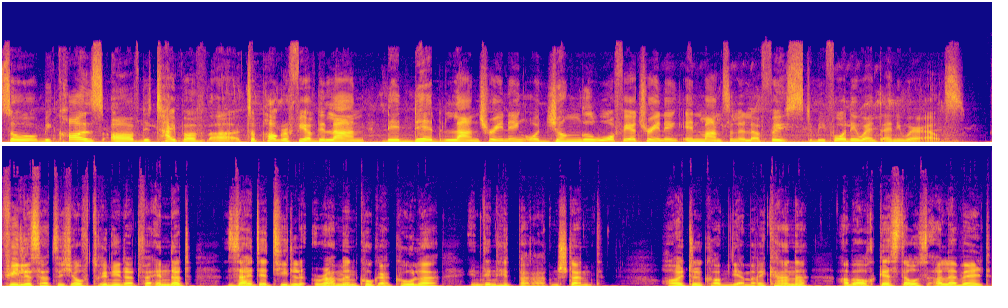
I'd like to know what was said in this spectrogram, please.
So, because of the type of uh, topography of the land, they did land training or jungle warfare training in Manzanilla first before they went anywhere else. Vieles hat sich auf Trinidad verändert, seit der Titel Rum Coca-Cola in den Hitparaden stand. Heute kommen die Amerikaner, aber auch Gäste aus aller Welt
